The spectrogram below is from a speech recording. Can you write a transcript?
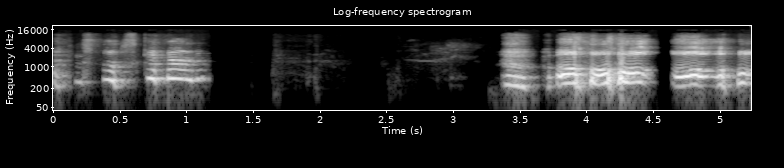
I'm so scared. Oh, oh, oh, oh.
